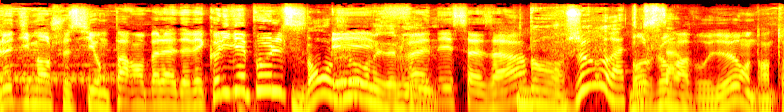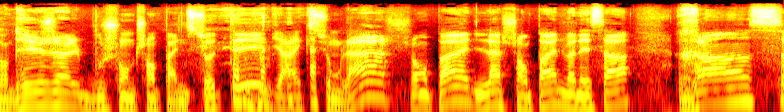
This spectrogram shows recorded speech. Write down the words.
Le dimanche aussi, on part en balade avec Olivier Pouls. Bonjour, et les amis. Vanessa Zaza. Bonjour à tous. Bonjour à vous deux. On entend déjà le bouchon de champagne sauter. Direction la Champagne, la Champagne, Vanessa. Reims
